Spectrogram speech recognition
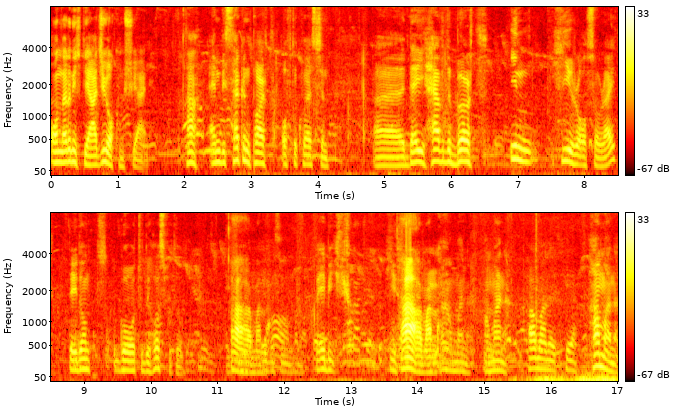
onların ihtiyacı yokmuş yani. Ha, and the second part of the question. Uh, they have the birth in here also, right? They don't go to the hospital. Ah mana. Baby, here. Ah mana. Hamana, Hamana, Haman is here. Hamana.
